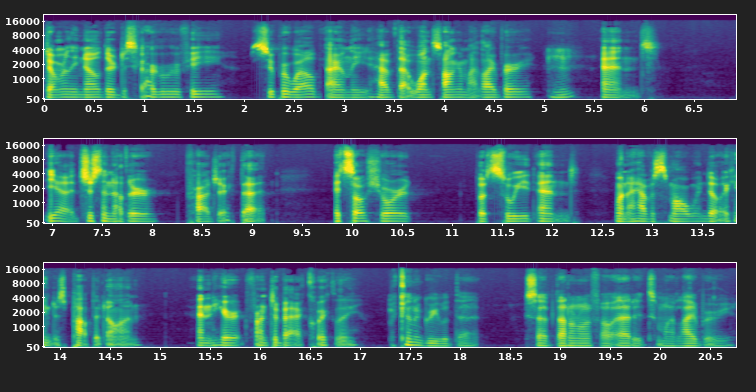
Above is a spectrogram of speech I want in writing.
don't really know their discography super well. I only have that one song in my library Mm-hmm. and yeah it's just another project that it's so short but sweet and when i have a small window i can just pop it on and hear it front to back quickly I can agree with that. Except I don't know if I'll add it to my library.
